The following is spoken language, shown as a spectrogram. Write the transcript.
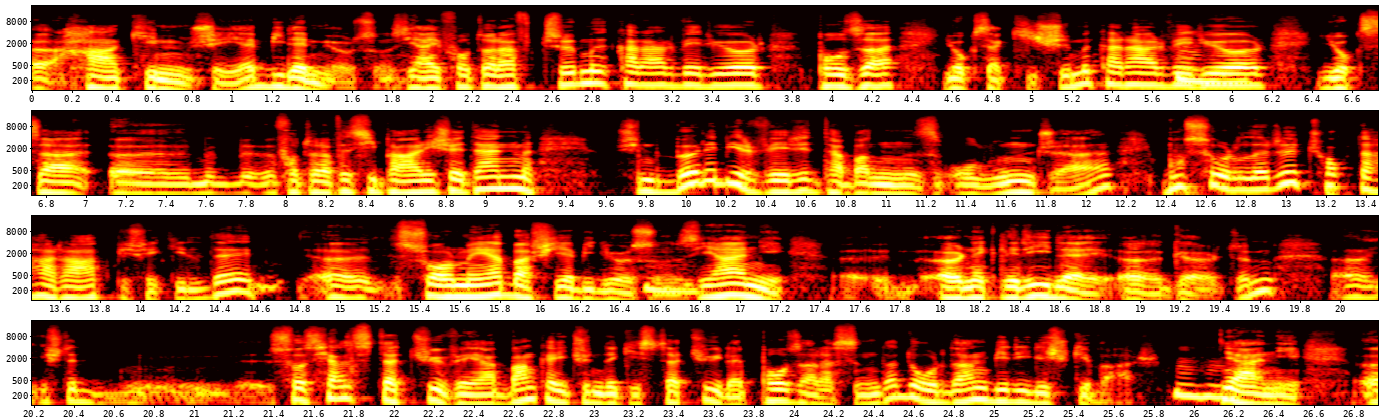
e, hakim şeye bilemiyorsunuz. Yani fotoğrafçı mı karar veriyor poza yoksa kişi mi karar veriyor yoksa e, fotoğrafı sipariş eden mi? Şimdi böyle bir veri tabanınız olunca bu soruları çok daha rahat bir şekilde e, sormaya başlayabiliyorsunuz. Yani e, örnekleriyle e, gördüm. E, işte sosyal statü veya banka içindeki statüyle poz arasında doğrudan bir ilişki var. Yani e,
